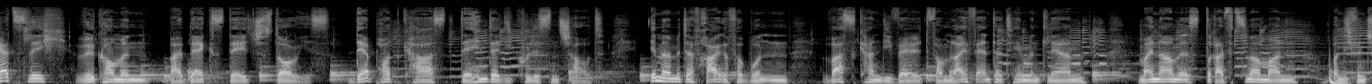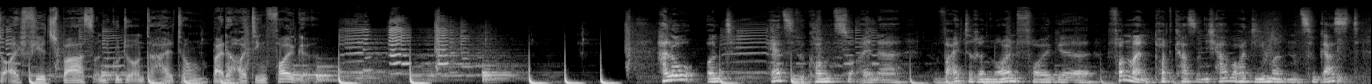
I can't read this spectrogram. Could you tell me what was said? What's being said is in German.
Herzlich willkommen bei Backstage Stories, der Podcast, der hinter die Kulissen schaut. Immer mit der Frage verbunden, was kann die Welt vom Live-Entertainment lernen? Mein Name ist Dreif Zimmermann und ich wünsche euch viel Spaß und gute Unterhaltung bei der heutigen Folge. Hallo und herzlich willkommen zu einer weiteren neuen Folge von meinem Podcast und ich habe heute jemanden zu Gast,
